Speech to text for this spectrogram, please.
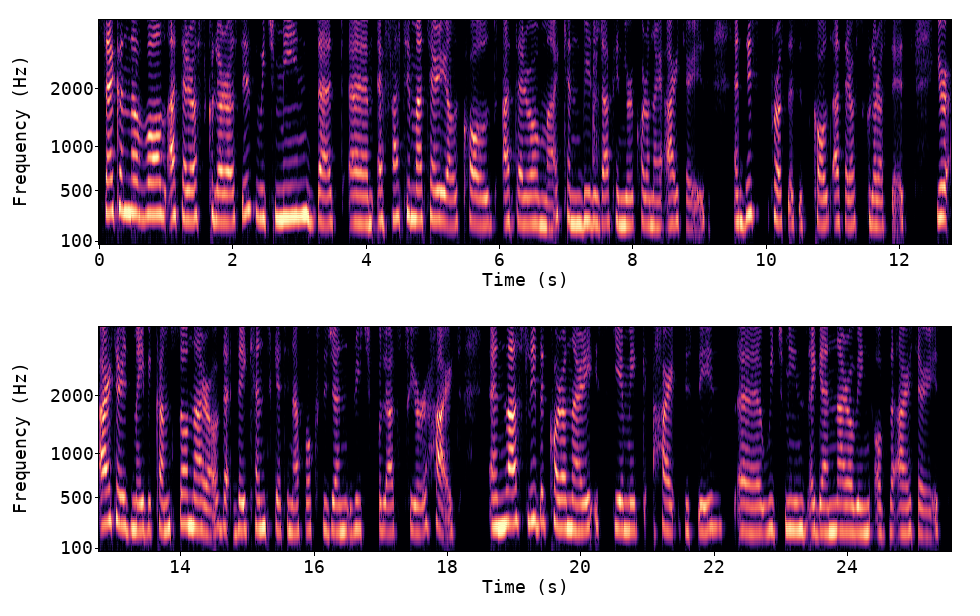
Second of all, atherosclerosis, which means that um, a fatty material called atheroma can build up in your coronary arteries. And this process is called atherosclerosis. Your arteries may become so narrow that they can't get enough oxygen rich blood to your heart. And lastly, the coronary ischemic heart disease, uh, which means again narrowing of the arteries.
